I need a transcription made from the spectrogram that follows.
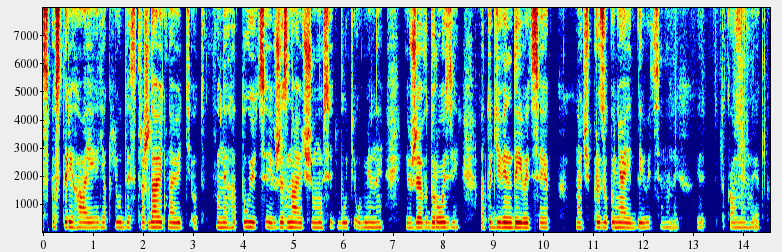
спостерігає, як люди страждають, навіть от вони готуються і вже знають, що мусять бути обміни і вже в дорозі, а тоді він дивиться, як наче призупиняє і дивиться на них. Така в нього як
